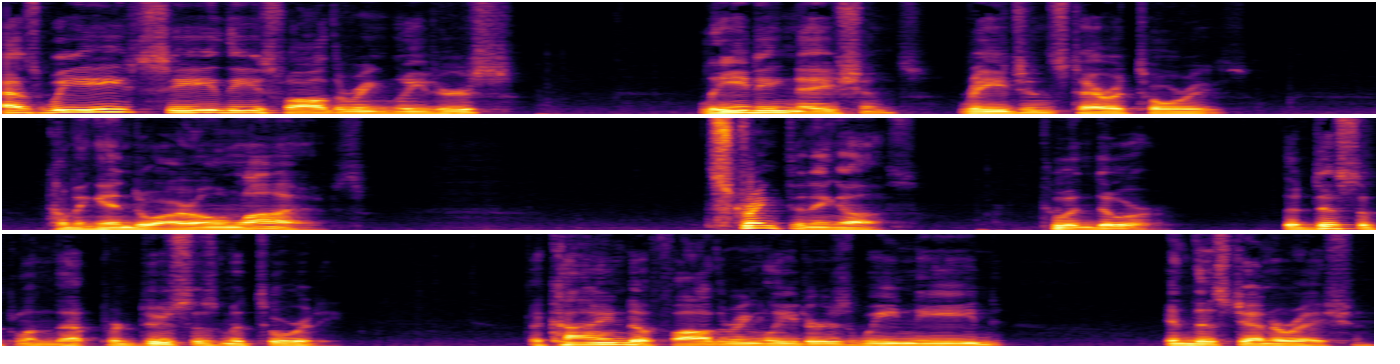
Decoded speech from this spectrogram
As we see these fathering leaders leading nations, regions, territories, coming into our own lives, strengthening us to endure the discipline that produces maturity, the kind of fathering leaders we need in this generation.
